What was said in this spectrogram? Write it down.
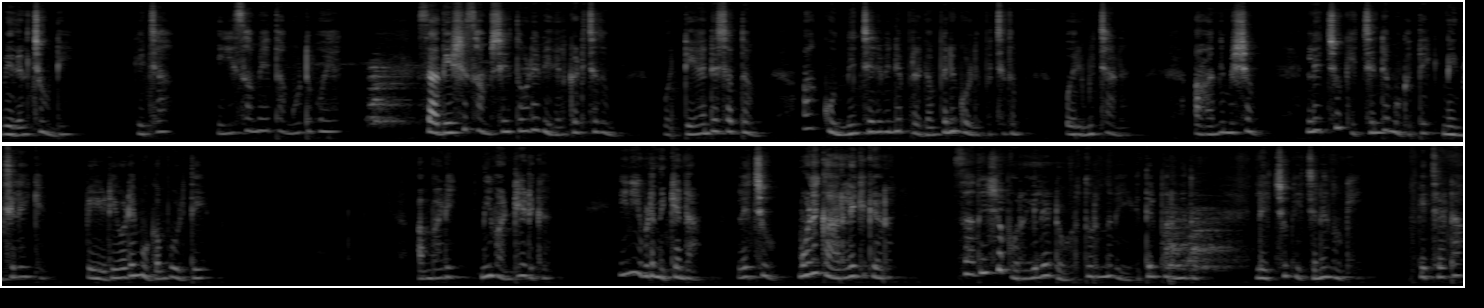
വിരൽ ചൂണ്ടി. കിച്ച ഈ സമയത്ത് അങ്ങോട്ട് പോയ. സതീഷ് സംശയത്തോടെ വിരൽ കടിച്ചതും ഒറ്റയാന്റെ ശബ്ദം ആ കുന്നിൻ ചെരുവിന്റെ പ്രകമ്പനം കൊള്ളിപ്പിച്ചതും ഒരുമിച്ചാണ്. ആ നിമിഷം ലച്ചു കിച്ചന്റെ മുഖത്തെ നെഞ്ചിലേക്ക് പേടിയോടെ മുഖം പൂഴ്ത്തി. അമ്പാടി നീ വണ്ടി എടുക്ക്. ഇനി ഇവിടെ നിൽക്കണ്ട ലച്ചു മോളെ കാറിലേക്ക് കയറ് സതീഷ് പുറകിലെ ഡോർ തുറന്ന് വേഗത്തിൽ പറഞ്ഞതും. ലച്ചു കിച്ചനെ നോക്കി. കിച്ചേട്ടാ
